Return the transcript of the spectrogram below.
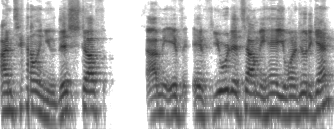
I'm telling you, this stuff, I mean, if, if you were to tell me, hey, you want to do it again?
